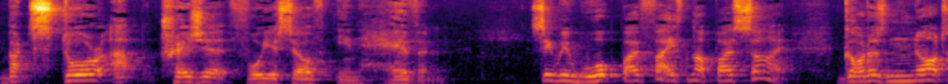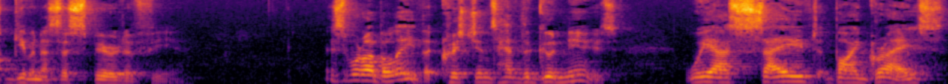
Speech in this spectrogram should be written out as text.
but store up treasure for yourself in heaven. See, we walk by faith, not by sight. God has not given us a spirit of fear. This is what I believe that Christians have the good news. We are saved by grace,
